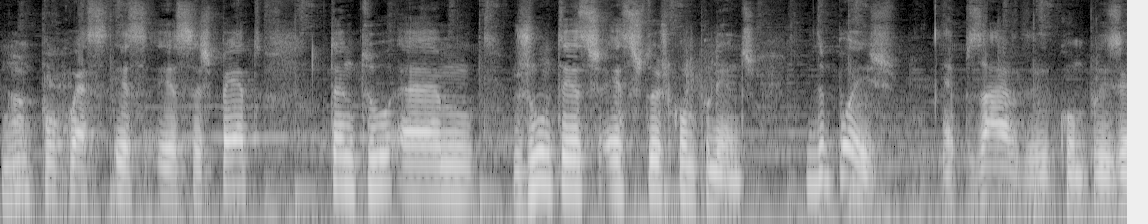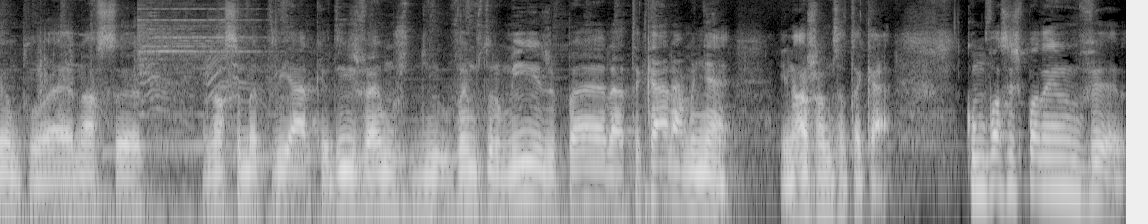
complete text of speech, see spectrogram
um okay. pouco esse, esse, esse, aspecto. Portanto, um, junta esses, esses dois componentes. Depois, apesar de, como por exemplo, a nossa, a nossa matriarca diz vamos, vamos dormir para atacar amanhã, e nós vamos atacar. Como vocês podem ver,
